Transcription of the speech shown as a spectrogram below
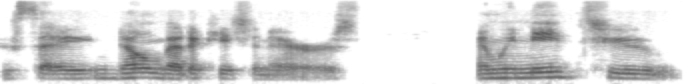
to say no medication errors. And we need to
